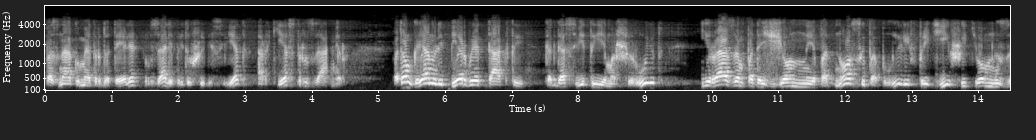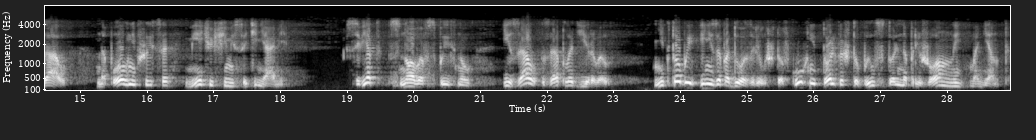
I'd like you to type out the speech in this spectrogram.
по знаку метрдотеля, в зале притушили свет, оркестр замер. Потом грянули первые такты, когда святые маршируют, и разом подожженные подносы поплыли в притихший темный зал, наполнившийся мечущимися тенями. Свет снова вспыхнул, и зал зааплодировал. Никто бы и не заподозрил, что в кухне только что был столь напряженный момент.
